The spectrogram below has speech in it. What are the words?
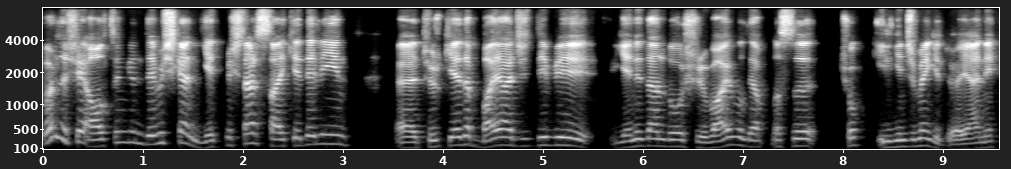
bu arada şey Altın Gün demişken 70'ler psychedelic'in e, Türkiye'de bayağı ciddi bir yeniden doğuş revival yapması çok ilgincime gidiyor. Yani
